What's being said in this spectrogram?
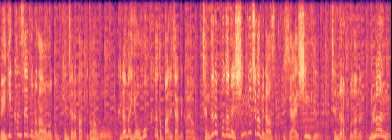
메디 컨셉으로 나오는 것도 괜찮을 것 같기도 하고 그나마 여호크가 더 빠르지 않을까요? 젠더락보다는 신규 직업이 나왔으면 좋겠어요 아예 신규 젠더락보다는 물론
